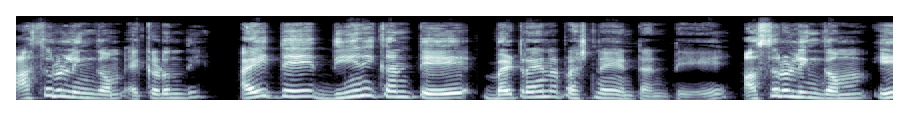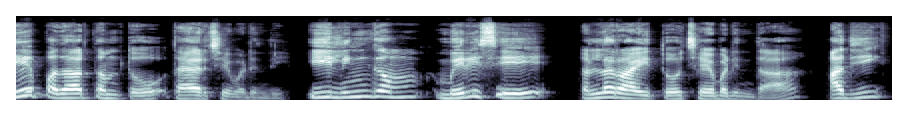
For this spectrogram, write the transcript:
అసలు లింగం ఎక్కడుంది? అయితే దీనికంటే బెటర్ అయిన ప్రశ్న ఏంటంటే అసలు లింగం ఏ పదార్థంతో తయారు చేయబడింది? ఈ లింగం మెరిసే నల్లరాయితో చేయబడిందా? అది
